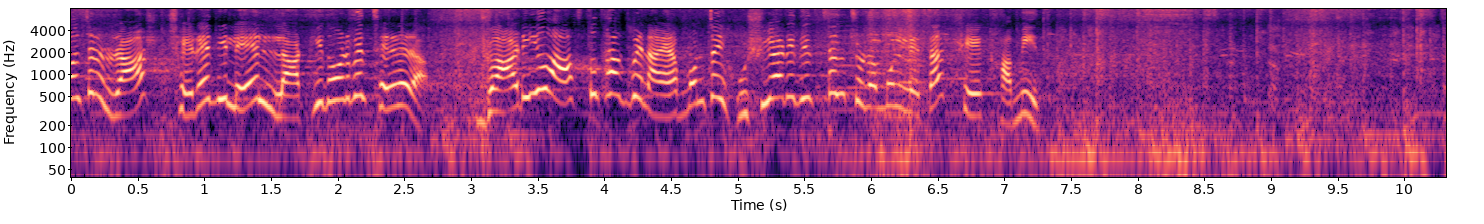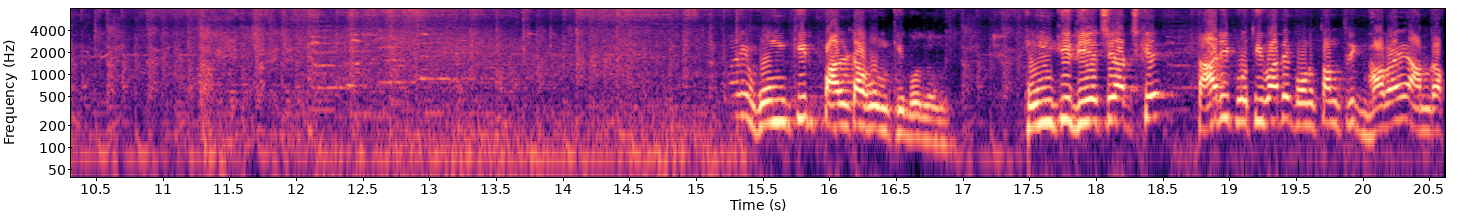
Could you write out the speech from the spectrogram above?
বলছেন, রাশ ছেড়ে দিলে লাঠি ধরবে ছেলেরা। গাড়িও আস্ত থাকবে না। এমনটাই হুঁশিয়ারি দিচ্ছেন তৃণমূল নেতা শেখ হামিদ। হুমকির পাল্টা হুমকি বলুন। হুমকি দিয়েছে আজকে, তারই প্রতিবাদে গণতান্ত্রিক ভাবে আমরা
